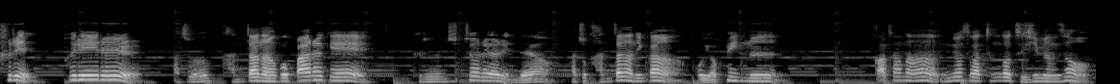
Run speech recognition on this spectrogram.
프릴. 프릴을 아주 간단하고 빠르게 그리는 튜토리얼인데요. 아주 간단하니까 뭐 옆에 있는 과자나 음료수 같은 거 드시면서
